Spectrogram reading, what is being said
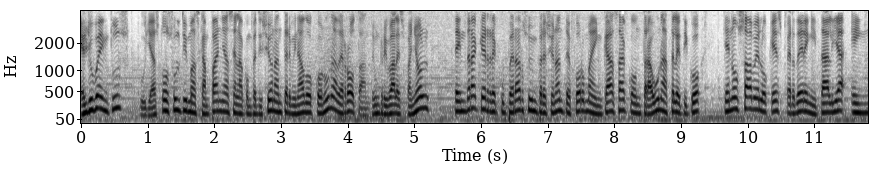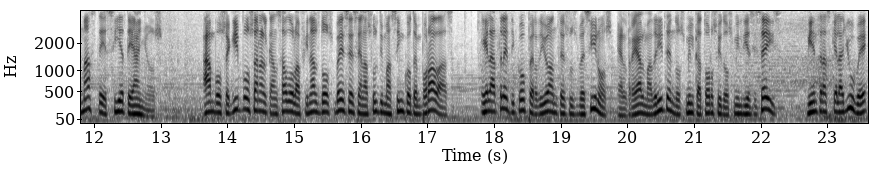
El Juventus, cuyas dos últimas campañas en la competición han terminado con una derrota ante un rival español, tendrá que recuperar su impresionante forma en casa contra un Atlético que no sabe lo que es perder en Italia en más de siete años. Ambos equipos han alcanzado la final dos veces en las últimas cinco temporadas. El Atlético perdió ante sus vecinos, el Real Madrid en 2014 y 2016, mientras que la Juve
